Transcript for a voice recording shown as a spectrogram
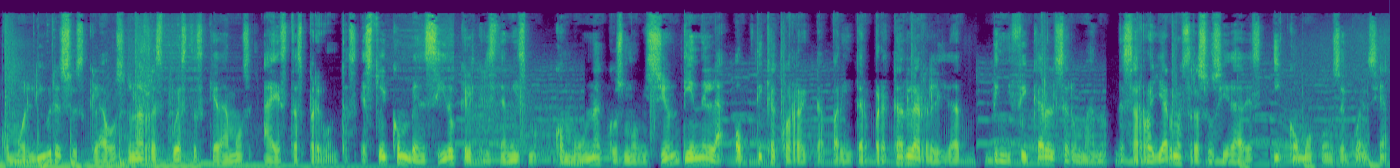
como libres o esclavos, son las respuestas que damos a estas preguntas. Estoy convencido que el cristianismo, como una cosmovisión, tiene la óptica correcta para interpretar la realidad, dignificar al ser humano, desarrollar nuestras sociedades y como consecuencia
